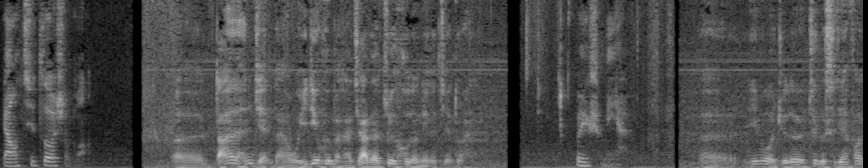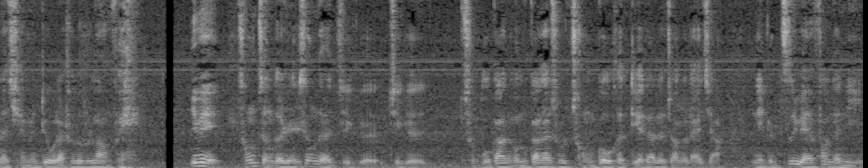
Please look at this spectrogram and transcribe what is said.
然后去做什么？呃，答案很简单，我一定会把它加在最后的那个阶段。为什么呀？呃，因为我觉得这个时间放在前面对我来说都是浪费，因为从整个人生的这个这个从我刚我们刚才说重构和迭代的角度来讲。那个资源放在你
